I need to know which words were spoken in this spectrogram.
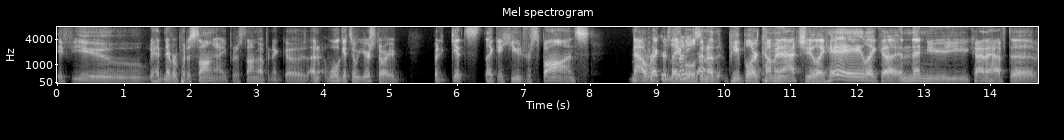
if you had never put a song on you put a song up and it goes I we'll get to your story but it gets like a huge response now record labels and other people are coming at you like hey like uh, and then you you kind of have to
